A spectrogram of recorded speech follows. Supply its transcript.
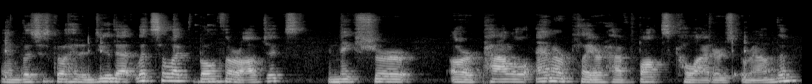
And let's just go ahead and do that. Let's select both our objects and make sure our paddle and our player have box colliders around them.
